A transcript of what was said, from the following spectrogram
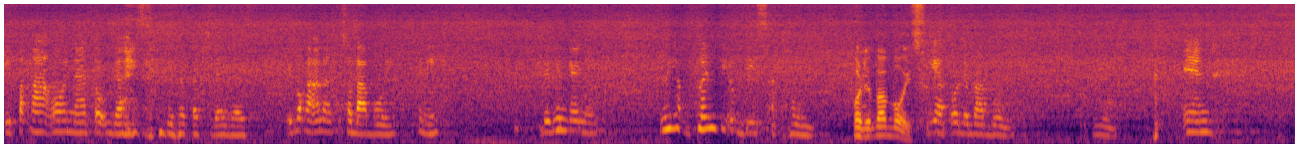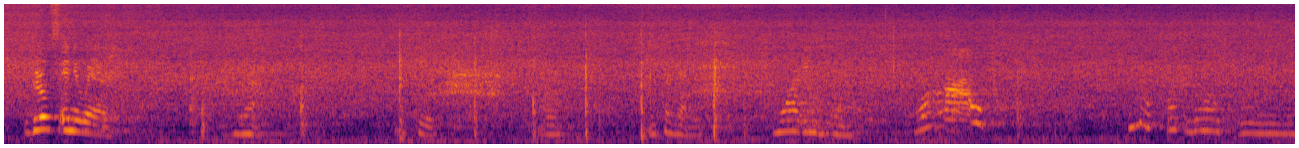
ipakaon nato guys. Hindi na touch dahil guys. Ipakaon nato sa baboy. Kani. Daghan kani. We have plenty of this at home. For the baboys. Yeah, for the baboon. Yeah. And grows anywhere. Yeah. Okay. Oh. Ito guys. More in here. Wow! Look at that. Mm.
